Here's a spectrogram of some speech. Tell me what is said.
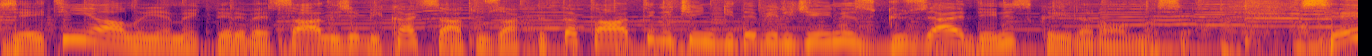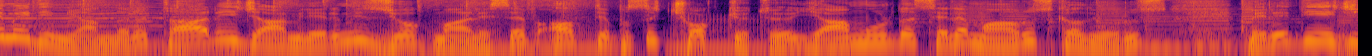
zeytinyağlı yemekleri ve sadece birkaç saat uzaklıkta tatil için gidebileceğiniz güzel deniz kıyıları olması. Sevmediğim yanları tarihi camilerimiz yok maalesef. Altyapısı çok kötü. Yağmurda sele maruz kalıyoruz. Belediyeci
